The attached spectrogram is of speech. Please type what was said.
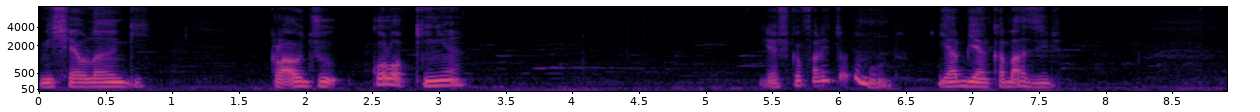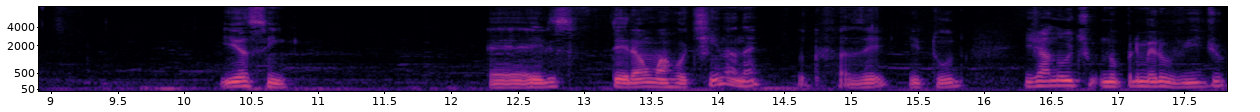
Michel Lang, Cláudio Coloquinha, e acho que eu falei todo mundo, e a Bianca Basílio. E assim, é, eles terão uma rotina, né, do que fazer e tudo. E já no, último, no primeiro vídeo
